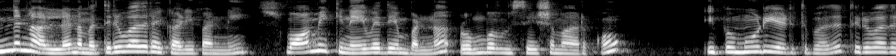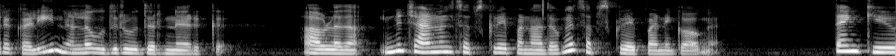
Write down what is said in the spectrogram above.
இந்த நாளில் நம்ம திருவாதிரை களி பண்ணி சுவாமிக்கு நைவேத்தியம் பண்ணால் ரொம்ப விசேஷமாக இருக்கும். இப்போ மூடி எடுத்து பார்த்தா திருவாதிரை களி நல்லா உதிர் உதிர்னு இருக்குது அவ்வளோதான் இன்னும் சேனல் சப்ஸ்கிரைப் பண்ணாதவங்க சப்ஸ்கிரைப் பண்ணிக்கோங்க. Thank you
